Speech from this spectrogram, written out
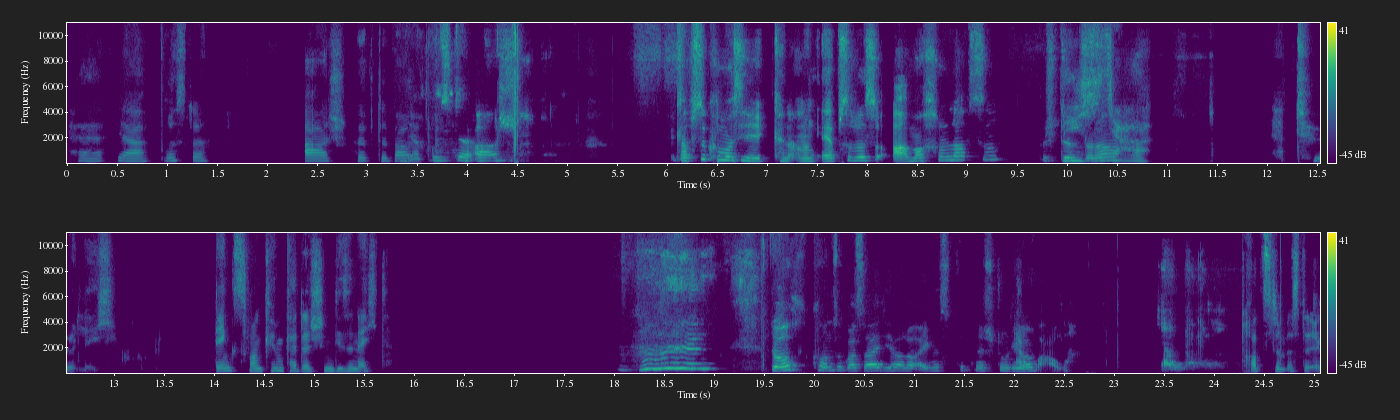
Hä? Ja, Brüste. Arsch, Hüfte, Bauch. Ja, Brüste, Arsch. Glaubst du, kann man sich, keine Ahnung, Apps oder so auch machen lassen? Bestimmt, oder? Ja. Natürlich. Denkst von Kim Kardashian diese nicht? Doch, kann sogar sein, die hat ein eigenes Fitnessstudio. wow. Trotzdem ist der.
